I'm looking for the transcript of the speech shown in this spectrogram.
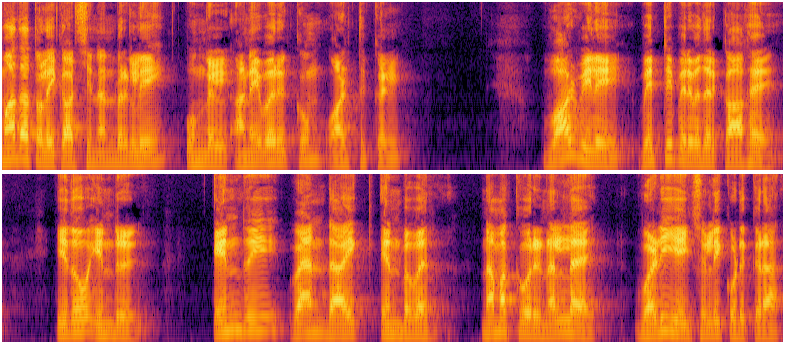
மாதா தொலைக்காட்சி நண்பர்களே உங்கள் அனைவருக்கும் வாழ்த்துக்கள். வாழ்விலே வெற்றி பெறுவதற்காக இதோ இன்று என்றி வேன் டைக் என்பவர் நமக்கு ஒரு நல்ல வழியை சொல்லிக் கொடுக்கிறார்.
